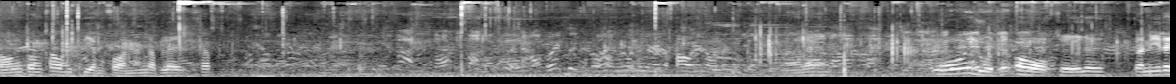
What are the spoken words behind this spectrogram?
น้องต้องเข้าให้เปลี่ยนก่อนอันดับแรกครับมาแล้ว โอ้ยหลุดออกเฉยเลย ตอนนี้ได้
